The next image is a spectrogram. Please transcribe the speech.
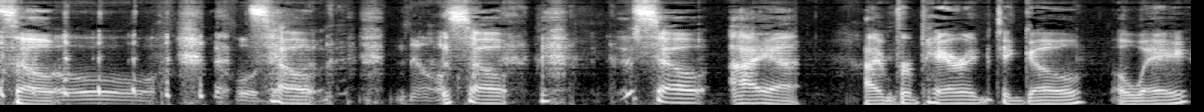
So Oh, so no. so so I uh I'm preparing to go away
